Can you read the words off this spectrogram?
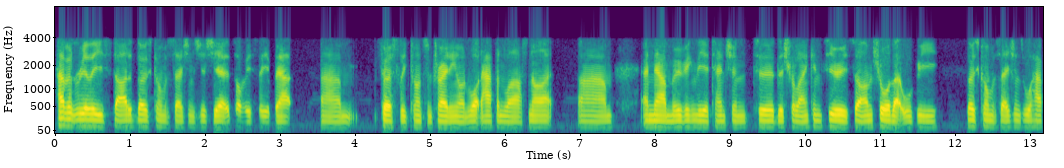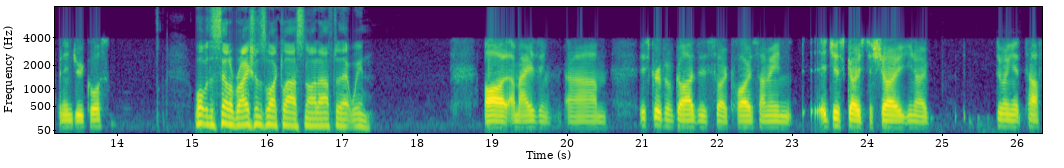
haven't really started those conversations just yet. It's obviously about um, firstly concentrating on what happened last night, um, and now moving the attention to the Sri Lankan series. So I'm sure that will be those conversations will happen in due course. What were the celebrations like last night after that win? Oh, amazing. Um, this group of guys is so close. I mean, it just goes to show, you know, doing it tough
